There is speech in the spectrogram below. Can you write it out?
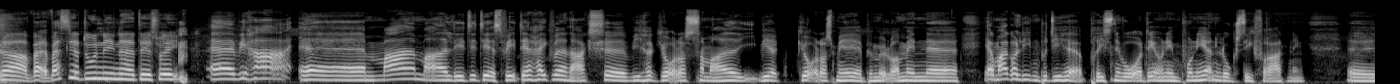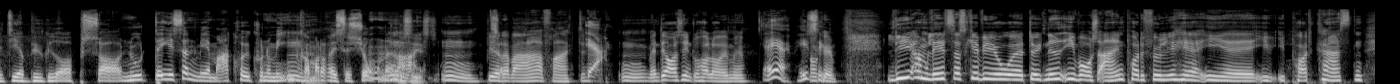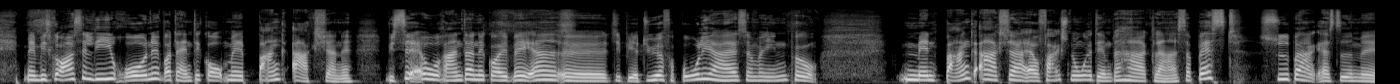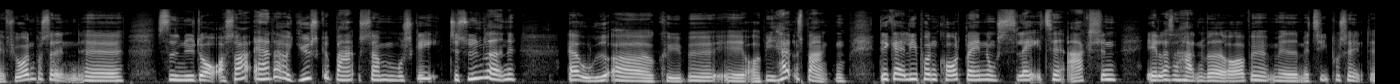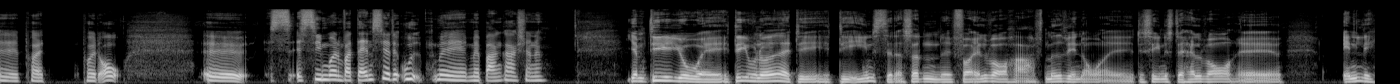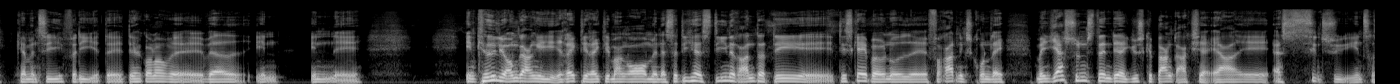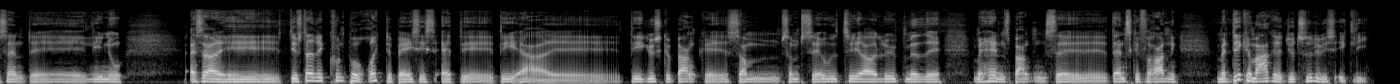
Ja. Hvad, hvad siger du, Nina, DSV? Uh, vi har uh, meget, meget lidt i DSV. Det har ikke været en aktie, vi har gjort os så meget i. Vi har gjort os mere i AP Møller, men uh, jeg kan meget godt lide den på de her prisniveauer. Det er jo en imponerende logistikforretning øh, de har bygget op. Så nu det er sådan mere makroøkonomien. Mm. Kommer der recession eller ej? Mm, bliver så. der varer at fragte? Ja. Mm, men det er også en, du holder øje med? Ja, ja, helt okay. sikkert. Lige om lidt, så skal vi jo øh, dykke ned i vores egen portefølje her i, øh, i, i podcasten. Men vi skal også lige runde, hvordan det går med bankaktierne. Vi ser jo, at renterne går i vejret. Øh, det bliver dyre for boligejere, som vi var inde på. Men bankaktier er jo faktisk nogle af dem, der har klaret sig bedst. Sydbank er steget med 14 procent øh, siden nytår, og så er der jo Jyske Bank, som måske til sydenladende er ude og købe øh, op i Handelsbanken. Det gav lige på den korte bane nogle slag til aktien, ellers så har den været oppe med, med 10 procent øh, på, et, på et år. Øh, Simon, hvordan ser det ud med, med bankaktierne? Jamen, det er jo, øh, det er jo noget af det, det eneste, der sådan øh, for alvor har haft medvind over øh, det seneste halve år. Øh, endelig, kan man sige, fordi at, øh, det har godt nok øh, været en, en, en kedelig omgang i rigtig, rigtig mange år, men altså de her stigende renter, det, det skaber jo noget forretningsgrundlag. Men jeg synes, den der Jyske Bank-aktie er, er sindssygt interessant lige nu. Altså, øh, det er jo stadigvæk kun på rygtebasis, at øh, det, er, øh, det er Jyske Bank, øh, som, som ser ud til at løbe med, øh, med Handelsbankens øh, danske forretning. Men det kan markedet jo tydeligvis ikke lide.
